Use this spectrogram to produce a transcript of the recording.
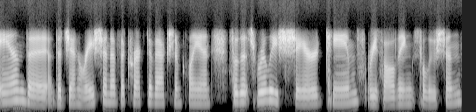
and the, the generation of the corrective action plan. So that's really shared teams resolving solutions.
